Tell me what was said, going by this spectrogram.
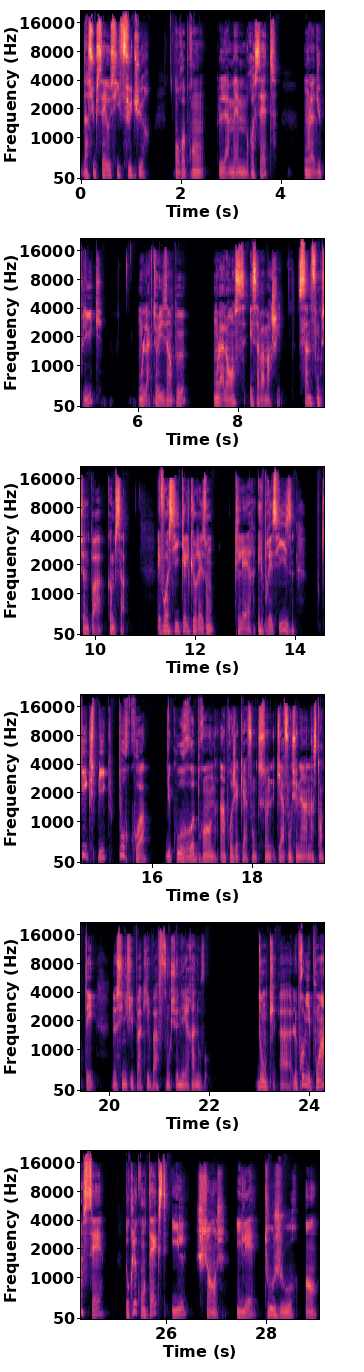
d'un succès aussi futur. On reprend la même recette, on la duplique, on l'actualise un peu, on la lance et ça va marcher ça ne fonctionne pas comme ça. Et voici quelques raisons, claires et précises, qui expliquent pourquoi, du coup, reprendre un projet qui a fonctionné, à un instant T ne signifie pas qu'il va fonctionner à nouveau. Donc, euh, le premier point, c'est, donc le contexte, il change. Il est toujours en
